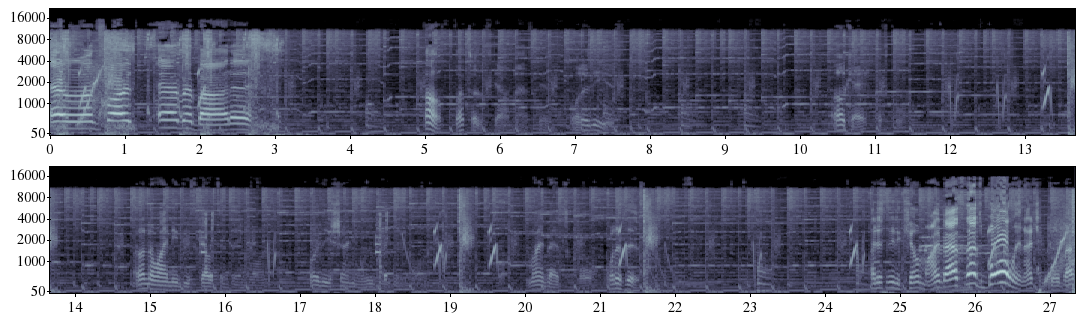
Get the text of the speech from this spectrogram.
Everyone farts, everybody. Oh, that's what the scout mask is. What are these? Okay, that's cool. I don't know why I need these skeletons anymore. Or these shiny loops anymore. My bad's full. What is this? I just need to kill my bats? That's bowling! I should go back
